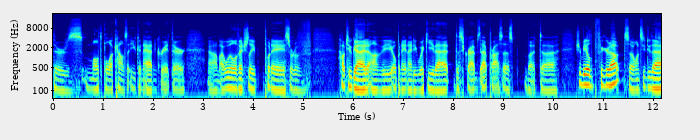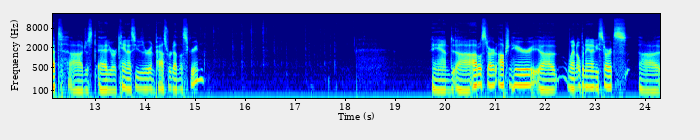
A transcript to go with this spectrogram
there's multiple accounts that you can add and create there. Um, I will eventually put a sort of how-to guide on the Open890 wiki that describes that process, but uh, should be able to figure it out. So once you do that, uh, just add your KNS user and password on the screen. And uh, auto start option here, uh, when Open890 starts, uh,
